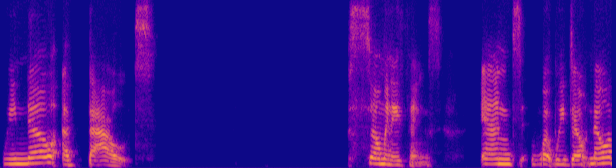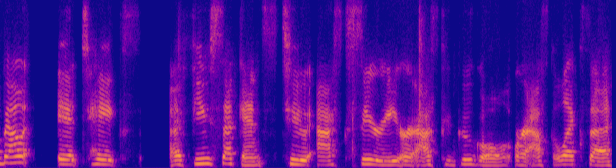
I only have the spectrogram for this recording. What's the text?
We know about so many things, and what we don't know about, it takes a few seconds to ask Siri or ask Google or ask Alexa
